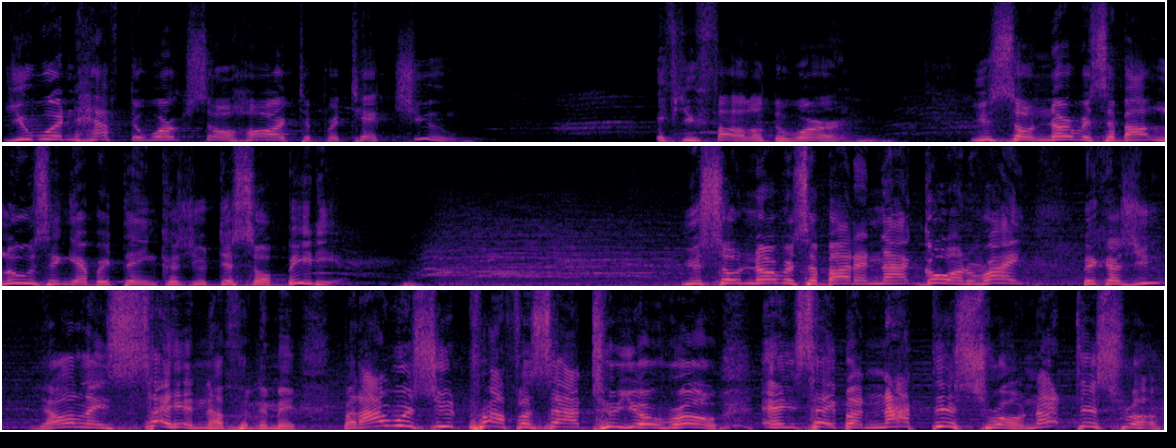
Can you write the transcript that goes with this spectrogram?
You wouldn't have to work so hard to protect you if you followed the word. You're so nervous about losing everything because you're disobedient. You're so nervous about it not going right because you y'all ain't saying nothing to me. But I wish you'd prophesy to your row and say, but not this row, not this row.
